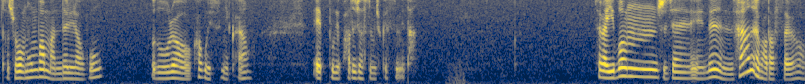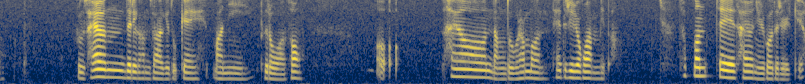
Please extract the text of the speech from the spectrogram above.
더 좋은 혼밥 만들려고 노력하고 있으니까요. 예쁘게 봐주셨으면 좋겠습니다. 제가 이번 주제는 사연을 받았어요. 그리고 사연들이 감사하게도 꽤 많이 들어와서 어, 사연 낭독을 한번 해드리려고 합니다. 첫 번째 사연 읽어드릴게요.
